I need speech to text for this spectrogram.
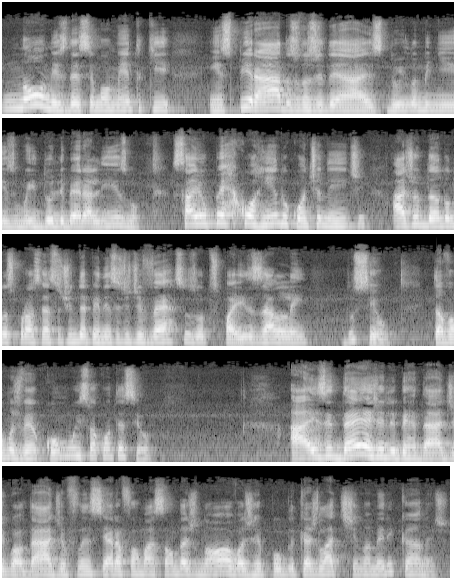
nomes desse momento que inspirados nos ideais do iluminismo e do liberalismo, saiu percorrendo o continente, ajudando nos processos de independência de diversos outros países além do seu. Então vamos ver como isso aconteceu. As ideias de liberdade e igualdade influenciaram a formação das novas repúblicas latino-americanas,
